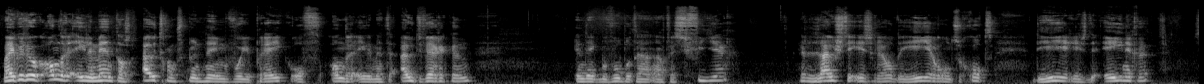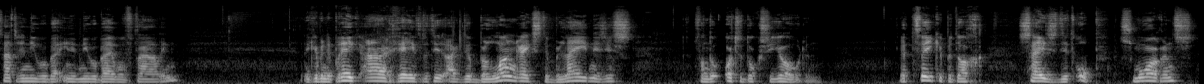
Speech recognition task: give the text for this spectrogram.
Maar je kunt ook andere elementen als uitgangspunt nemen voor je preek of andere elementen uitwerken. En denk bijvoorbeeld aan, aan vers 4. Luister Israël, de Heer onze God, de Heer is de enige. Staat er in, nieuwe, in de nieuwe Bijbelvertaling. ik heb in de preek aangegeven dat dit eigenlijk de belangrijkste belijdenis is van de orthodoxe Joden. twee keer per dag zeiden ze dit op, s'morgens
